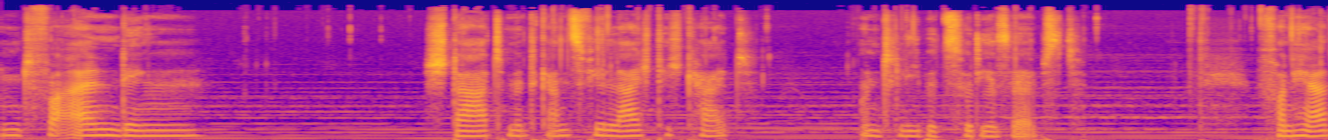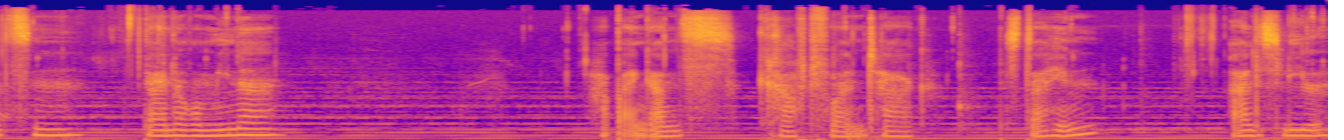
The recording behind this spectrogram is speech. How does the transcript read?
und vor allen Dingen Start mit ganz viel Leichtigkeit und Liebe zu dir selbst. Von Herzen, deine Romina. Hab einen ganz kraftvollen Tag. Bis dahin, alles Liebe.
